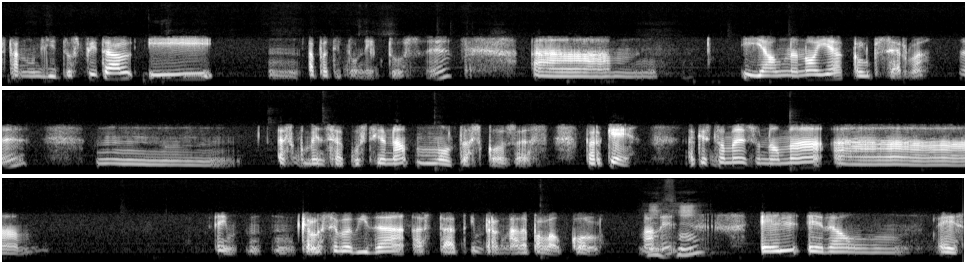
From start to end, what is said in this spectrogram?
està en un llit d'hospital i ha patit un ictus. Eh? Uh, I hi ha una noia que l'observa. Eh? Mm, es comença a qüestionar moltes coses. Per què? Aquest home és un home eh, que la seva vida ha estat impregnada per l'alcohol. Vale? Uh -huh. Ell era un, és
